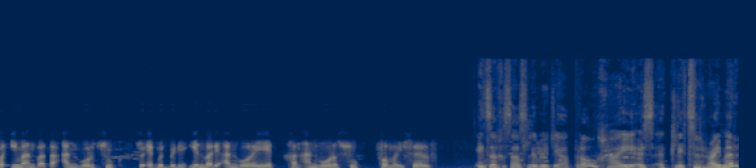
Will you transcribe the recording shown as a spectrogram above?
vir iemand wat 'n antwoord soek. So ek moet by die een wat die antwoorde het, gaan antwoorde soek vir myself. En so gesels Luigi April, hy is 'n kletsruimer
